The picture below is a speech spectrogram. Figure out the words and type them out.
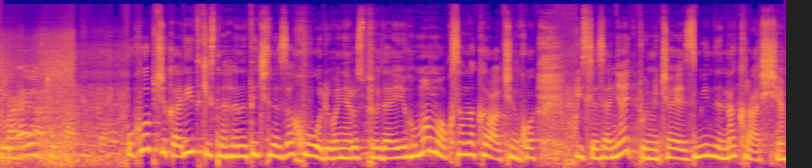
турботу. У хлопчика рідкісне генетичне захворювання, розповідає його мама Оксана Кравченко. Після занять помічає зміни на краще.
